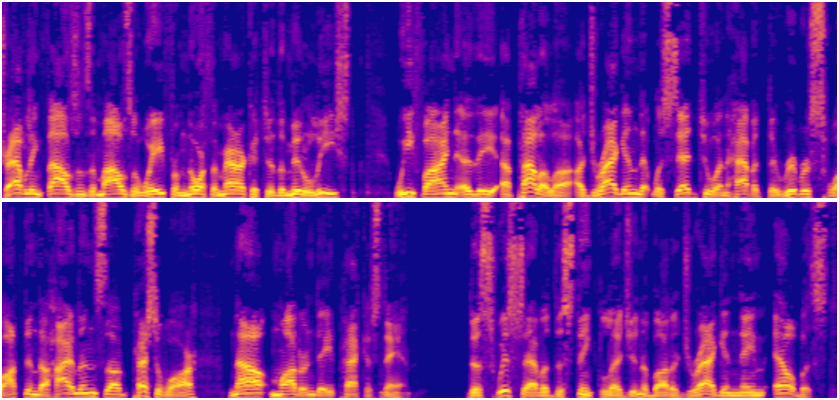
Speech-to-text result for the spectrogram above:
Traveling thousands of miles away from North America to the Middle East, we find uh, the Apalala, a dragon that was said to inhabit the river Swat in the highlands of Peshawar, now modern day Pakistan. The Swiss have a distinct legend about a dragon named Elbast,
